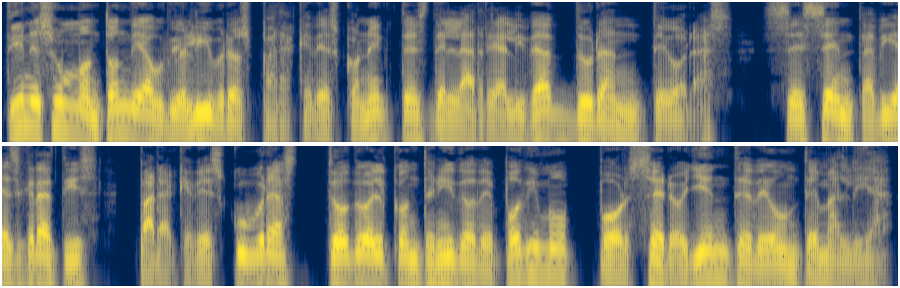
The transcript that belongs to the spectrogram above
tienes un montón de audiolibros para que desconectes de la realidad durante horas. 60 días gratis para que descubras todo el contenido de Podimo por ser oyente de un tema al día.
